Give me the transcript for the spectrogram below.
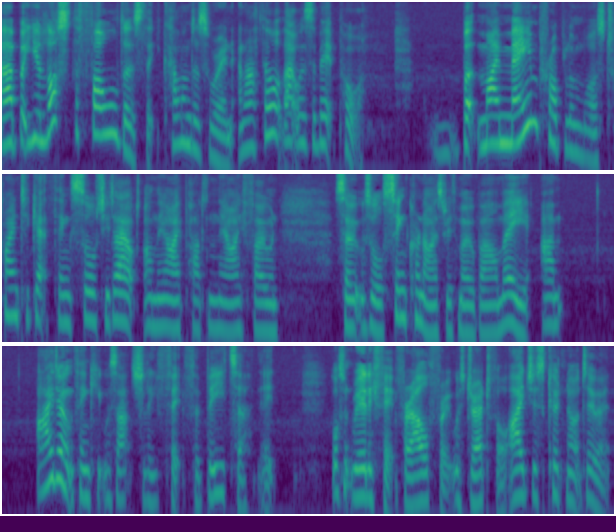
Uh, but you lost the folders that your calendars were in, and I thought that was a bit poor. But my main problem was trying to get things sorted out on the iPad and the iPhone so it was all synchronized with Mobile Me. Um, I don't think it was actually fit for beta. It wasn't really fit for alpha. It was dreadful. I just could not do it.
